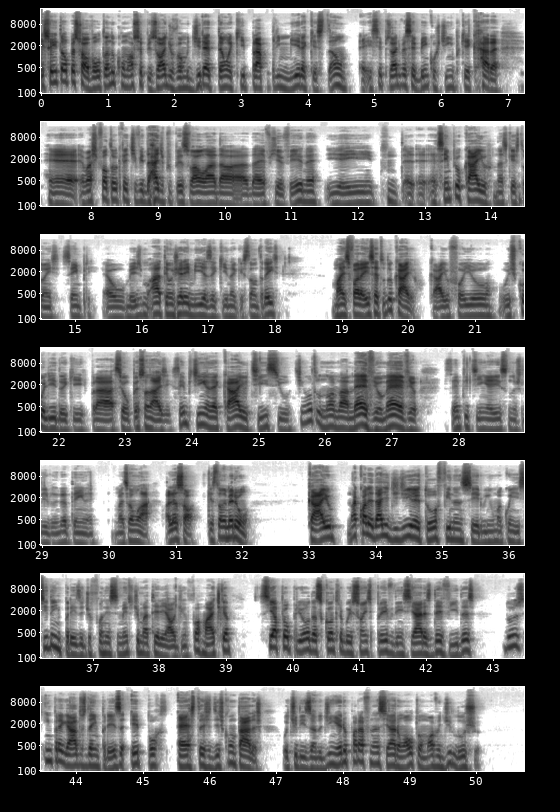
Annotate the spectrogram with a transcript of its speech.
É isso aí então, pessoal. Voltando com o nosso episódio, vamos diretão aqui para a primeira questão. É, esse episódio vai ser bem curtinho, porque, cara, é, eu acho que faltou criatividade pro pessoal lá da, da FGV, né? E aí é, é, é, sempre o Caio nas questões, sempre. É o mesmo. Ah, tem o Jeremias aqui na questão 3, mas fora isso é tudo Caio. Caio foi o, o escolhido aqui para ser o personagem. Sempre tinha, né? Caio, Tício, tinha outro nome lá, Mévio, Mévio. Sempre tinha isso nos livros, ainda tem, né? Mas vamos lá. Olha só, questão número 1. Um. Caio, na qualidade de diretor financeiro em uma conhecida empresa de fornecimento de material de informática, se apropriou das contribuições previdenciárias devidas dos empregados da empresa e por estas descontadas, utilizando dinheiro para financiar um automóvel de luxo.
